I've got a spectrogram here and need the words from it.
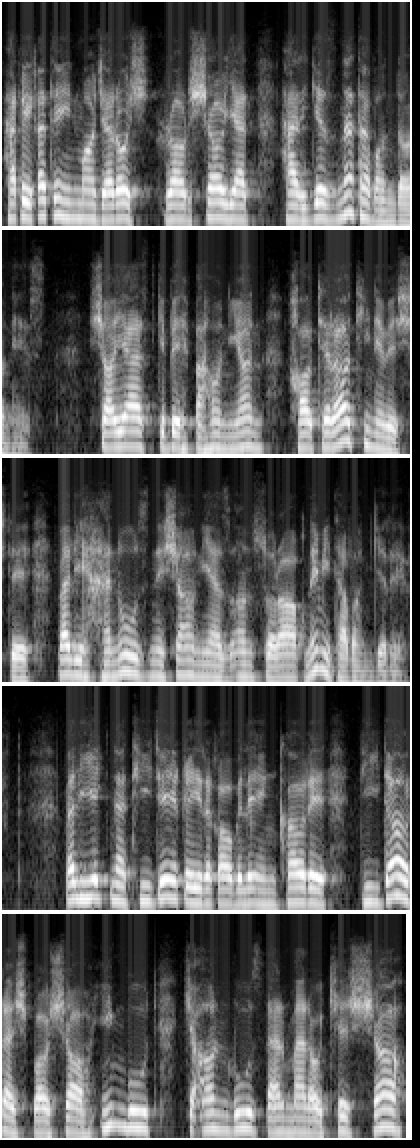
حقیقت این ماجرا را شاید هرگز نتوان دانست. شایع است که بهبهانیان خاطراتی نوشته ولی هنوز نشانی از آن سراغ نمی‌توان گرفت. ولی یک نتیجه غیرقابل انکار دیدارش با شاه این بود که آن روز در مراکش شاه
